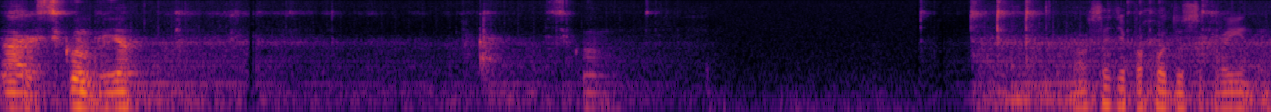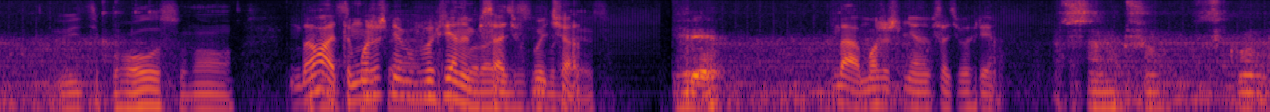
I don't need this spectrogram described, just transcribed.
Зараз, секунду, я... Секунду. Ну, кстати, походу с Украины. Видите, по голосу, но... Давай, ты можешь мне в игре написать в не чат. влияет. В Ігри. Да, можешь мне написать в игре. Напишу? Секунду.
